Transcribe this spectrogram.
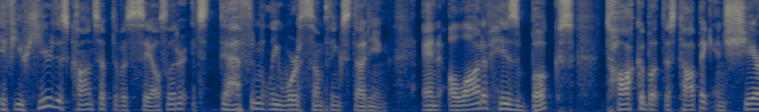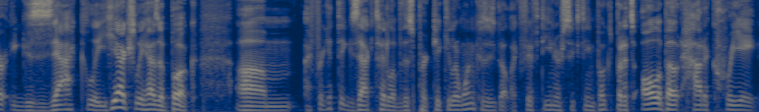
if you hear this concept of a sales letter, it's definitely worth something studying. And a lot of his books talk about this topic and share exactly. He actually has a book. Um, I forget the exact title of this particular one because he's got like 15 or 16 books, but it's all about how to create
